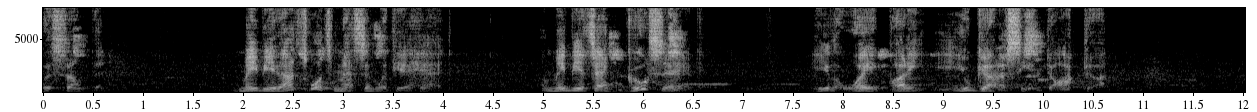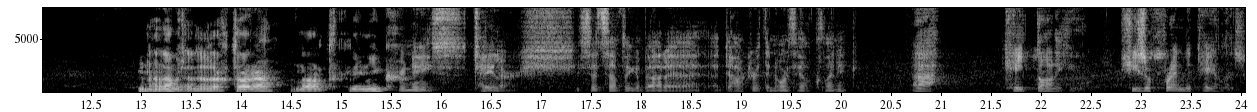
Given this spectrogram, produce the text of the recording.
with something. Maybe that's what's messing with your head. Or maybe it's that goose egg. Either way, buddy, you gotta see a doctor. No dobrze, do doktora. Nord Clinic. Your niece, Taylor. She said something about a, a doctor at the North Hill Clinic. Ah, Kate Donahue. She's a friend of Taylor's.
